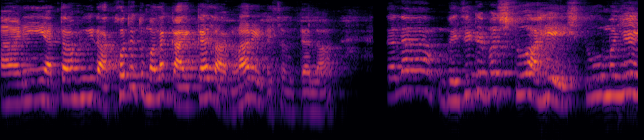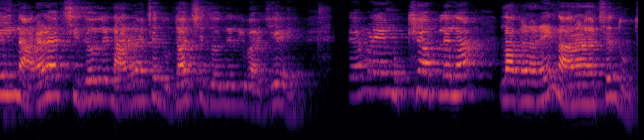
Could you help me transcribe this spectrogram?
आणि आता मी दाखवते तुम्हाला काय काय लागणार आहे त्याच्यात त्याला त्याला व्हेजिटेबल स्टू आहे स्टू म्हणजे ही नारळात शिजवले नारळाच्या दुधात शिजवलेली भाजी आहे. त्यामुळे मुख्य आपल्याला लागणार आहे नारळाचे दूध.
